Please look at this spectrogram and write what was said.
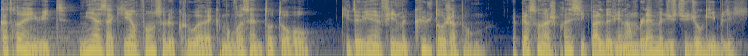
88, Miyazaki enfonce le clou avec Mon voisin Totoro, qui devient un film culte au Japon. Le personnage principal devient l'emblème du studio Ghibli.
